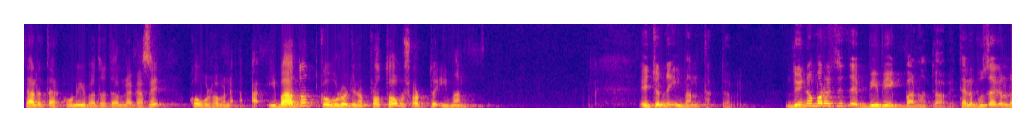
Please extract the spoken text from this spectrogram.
তাহলে তার কোনো ইবাদত আল্লাহর কাছে কবুল হবে না। ইবাদত কবুলের জন্য প্রথম শর্ত ইমান এই জন্য ইমান থাকতে হবে। দুই নম্বর হচ্ছে যে বিবেকবান হতে হবে। তাহলে বোঝা গেল,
